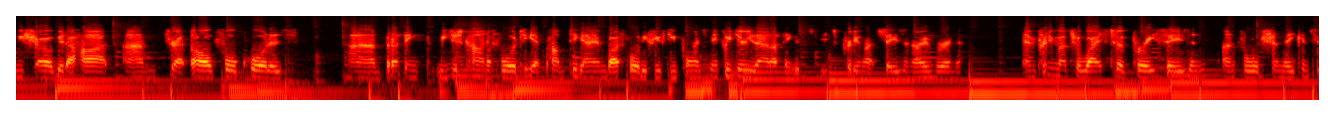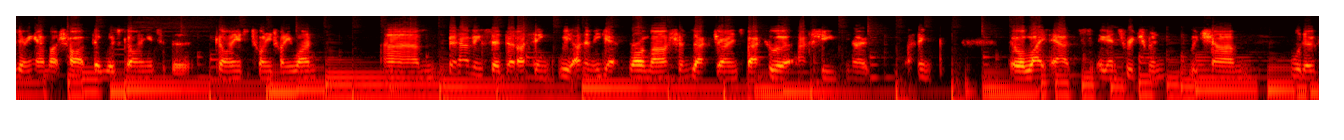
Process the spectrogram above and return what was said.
we show a bit of heart um, throughout the whole four quarters. Um, but I think we just can't afford to get pumped again by 40, 50 points. And if we do that, I think it's, it's pretty much season over and and pretty much a waste of pre-season, unfortunately, considering how much hype there was going into the going into 2021. Um, but having said that, I think we I think we get Roy Marshall and Zak Jones back, who are actually you know I think they were late outs against Richmond, which um, would have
